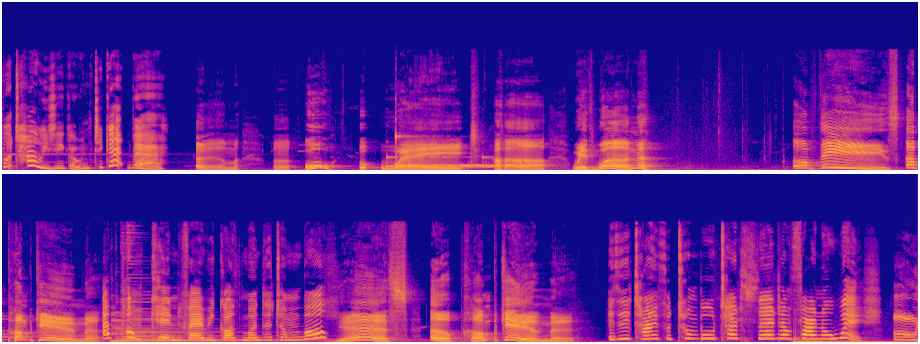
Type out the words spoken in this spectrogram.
But how is he going to get there? Um, uh, oh, oh wait. With one of these, a pumpkin. A pumpkin, Fairy Godmother Tumble. Yes, a pumpkin. Is it time for Tumble Ted's third and final wish? Oh,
